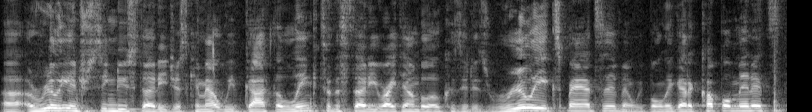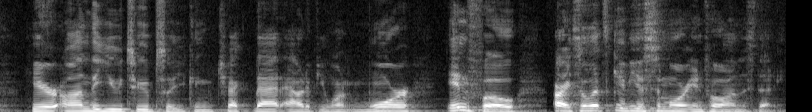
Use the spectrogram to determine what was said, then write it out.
Uh, a really interesting new study just came out. We've got the link to the study right down below because it is really expansive, and we've only got a couple minutes here on the YouTube, so you can check that out if you want more info. All right, so let's give you some more info on the study.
